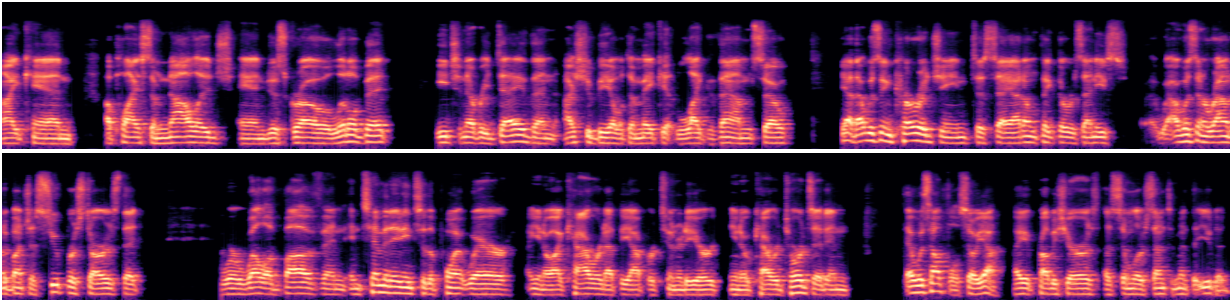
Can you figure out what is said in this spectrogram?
I can apply some knowledge and just grow a little bit each and every day, then I should be able to make it like them. So yeah, that was encouraging to say. I don't think there was any, I wasn't around a bunch of superstars that were well above and intimidating to the point where, you know, I cowered at the opportunity or, you know, cowered towards it. And that was helpful. So, yeah, I probably share a similar sentiment that you did.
